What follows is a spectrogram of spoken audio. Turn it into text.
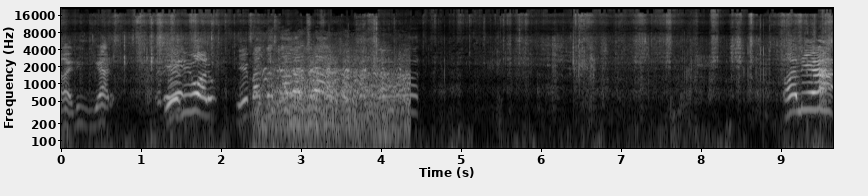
અરે યાર એ નહીં ઓર એ રહો અલિયા!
